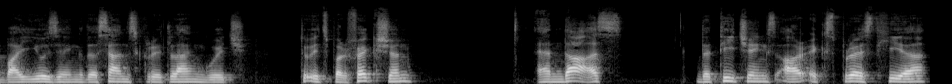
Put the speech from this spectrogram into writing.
by using the Sanskrit language to its perfection. And thus, the teachings are expressed here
